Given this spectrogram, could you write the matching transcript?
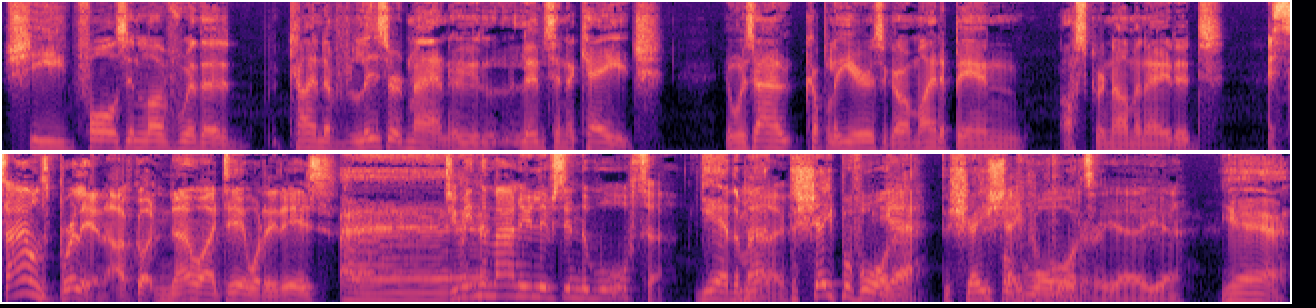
she falls in love with a kind of lizard man who lives in a cage. It was out a couple of years ago. It might have been Oscar nominated. It sounds brilliant. I've got no idea what it is. Uh, Do you mean the man who lives in the water? yeah, the man, No. the Shape of Water. Yeah, the Shape, of, water. Yeah, yeah. Yeah.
